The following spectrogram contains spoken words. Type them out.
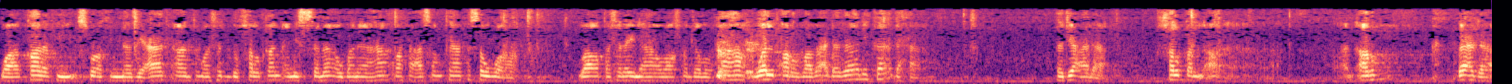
وقال في سورة النازعات أنتم أشد خلقا أم السماء بناها؟ رفع سمكها فسواها. وأغطش ليلها وأخرج ضحاها. والأرض بعد ذلك دحاها. فجعل خلق الأرض بعد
